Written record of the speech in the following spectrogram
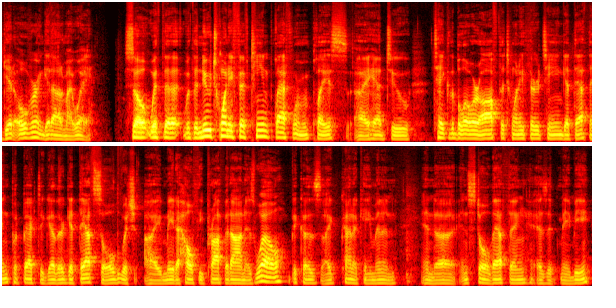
get over and get out of my way. So with the with the new 2015 platform in place, I had to take the blower off the 2013, get that thing put back together, get that sold, which I made a healthy profit on as well because I kind of came in and and uh, installed that thing as it may be.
